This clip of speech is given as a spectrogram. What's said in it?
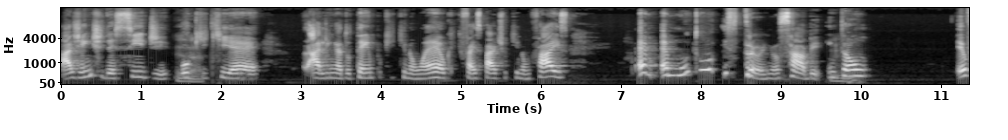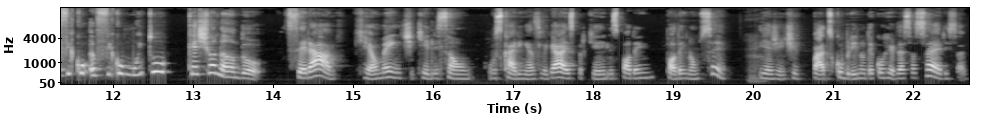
a gente decide Exato. o que, que é a linha do tempo, o que, que não é, o que, que faz parte, o que não faz, é, é muito estranho, sabe? Uhum. Então, eu fico, eu fico muito questionando, será realmente que eles são os carinhas legais? Porque eles podem, podem não ser. É. E a gente vai descobrir no decorrer dessa série, sabe?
